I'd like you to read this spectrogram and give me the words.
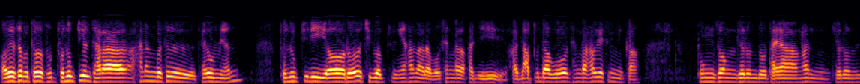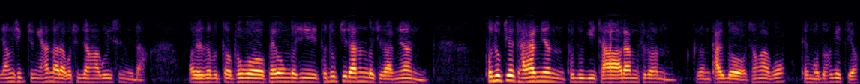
어려서부터 도둑질 잘하는 것을 배우면 도둑질이 여러 직업 중에 하나라고 생각하지 아, 나쁘다고 생각하겠습니까? 동성 결혼도 다양한 결혼 양식 중에 하나라고 주장하고 있습니다. 어려서부터 보고 배운 것이 도둑질하는 것이라면 도둑질 잘하면 도둑이 자랑스러운 그런 달도 정하고 데모도 하겠죠.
